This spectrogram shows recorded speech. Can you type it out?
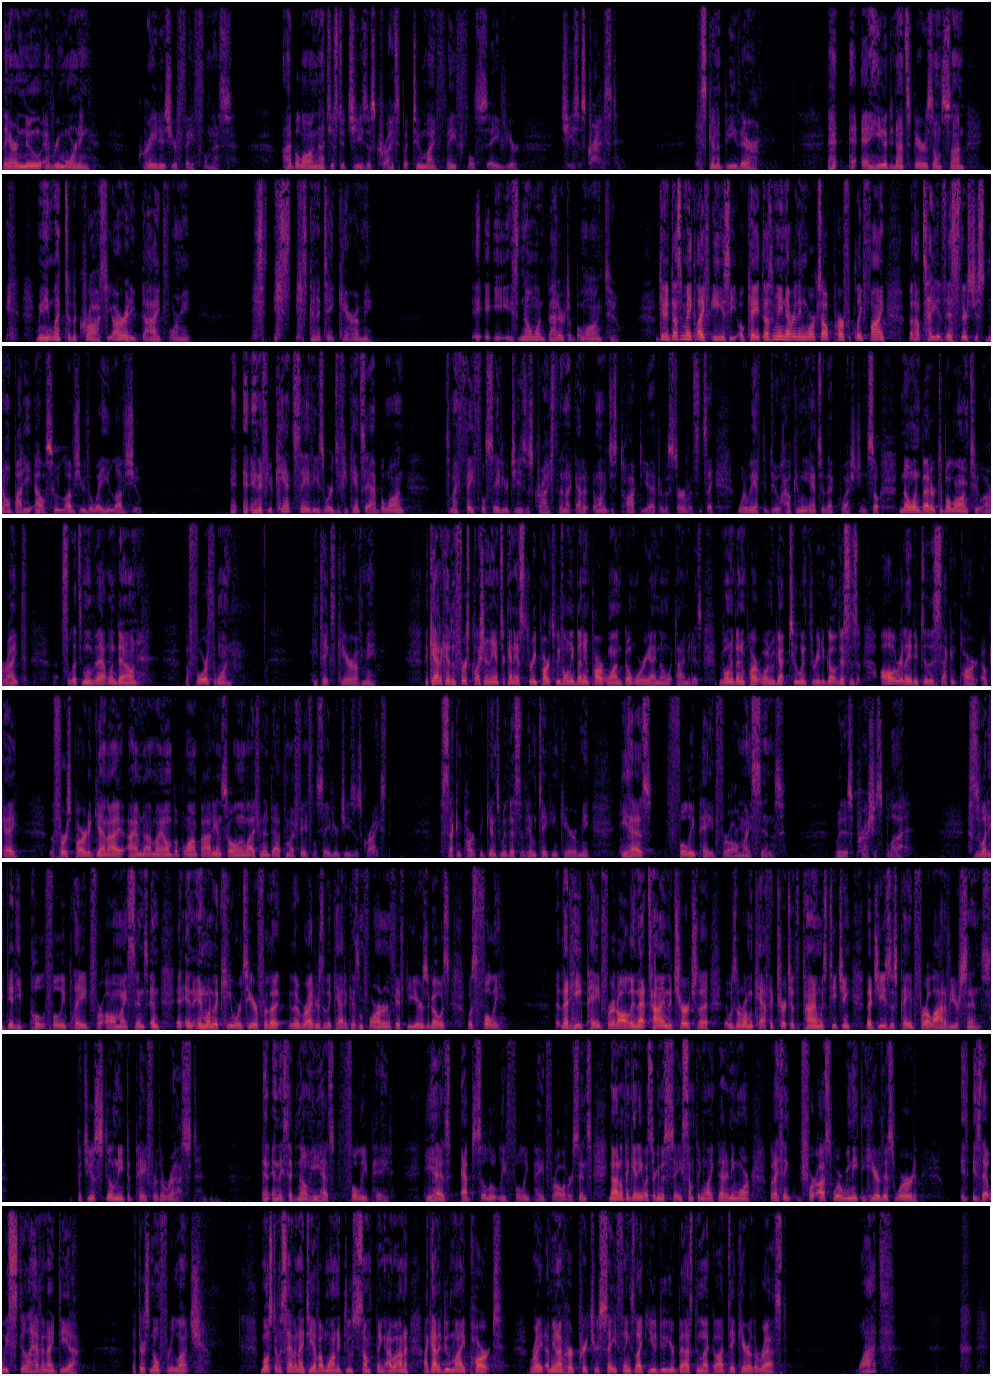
They are new every morning. Great is your faithfulness. I belong not just to Jesus Christ, but to my faithful Savior, Jesus Christ. He's going to be there. And, and, he did not spare his own son, I mean, he went to the cross. He already died for me. He's, he's, he's going to take care of me. He's no one better to belong to. Again, it doesn't make life easy, okay? It doesn't mean everything works out perfectly fine. But I'll tell you this there's just nobody else who loves you the way he loves you. And, and if you can't say these words, if you can't say, I belong to my faithful Savior Jesus Christ, then I, gotta, I want to just talk to you after the service and say, what do we have to do? How can we answer that question? So, no one better to belong to, all right? So, let's move that one down. The fourth one, He takes care of me. The catechism, first question and answer, kind of has three parts. We've only been in part one. Don't worry, I know what time it is. We've only been in part one. We've got two and three to go. This is all related to the second part, okay? The first part, again, I, I am not my own, but belong body and soul in life and in death to my faithful Savior, Jesus Christ. The second part begins with this of Him taking care of me. He has fully paid for all my sins with His precious blood. This is what he did. He fully paid for all my sins. And, and, and one of the key words here for the, the writers of the Catechism 450 years ago was, was fully. That, that he paid for it all. In that time, the church, the, it was the Roman Catholic Church at the time, was teaching that Jesus paid for a lot of your sins but you still need to pay for the rest. And, and, they said, no, he has fully paid. He has absolutely fully paid for all of our sins. Now, I don't think any of us are going to say something like that anymore, but I think for us, where we need to hear this word is, is that we still have an idea that there's no free lunch. Most of us have an idea of, I want to do something. I, wanna, I got to do my part, right? I mean, I've heard preachers say things like, you do your best and let God take care of the rest. What?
